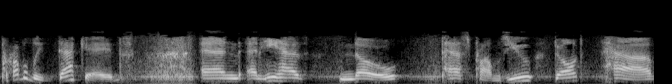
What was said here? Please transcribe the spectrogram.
probably decades, and and he has no pest problems. You don't have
